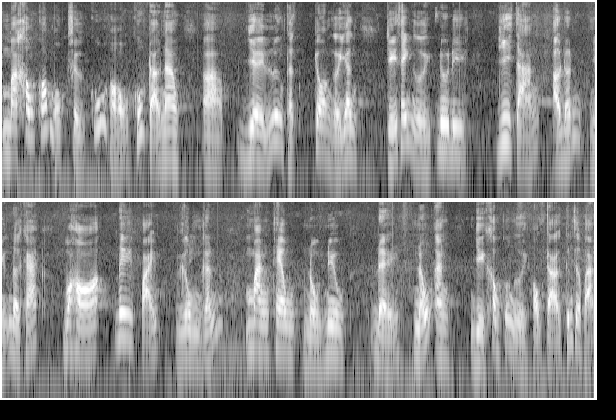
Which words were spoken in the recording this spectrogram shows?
mà không có một sự cứu hộ cứu trợ nào à, về lương thực cho người dân chỉ thấy người đưa đi di tản ở đến những nơi khác và họ đi phải gồng gánh mang theo nồi niêu để nấu ăn vì không có người hỗ trợ kính thưa bạn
